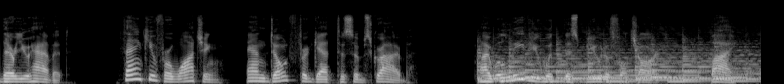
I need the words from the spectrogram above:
There you have it. Thank you for watching, and don't forget to subscribe. I will leave you with this beautiful chart. Bye.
